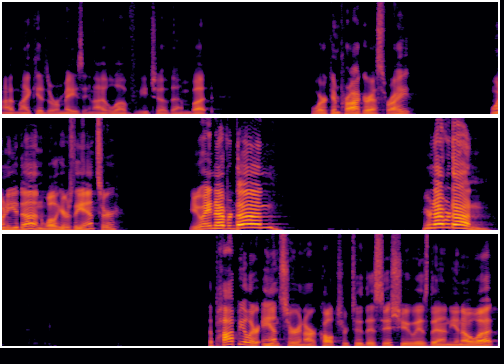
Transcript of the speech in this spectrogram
I, my kids are amazing. I love each of them, but work in progress, right? When are you done? Well, here's the answer. You ain't never done. You're never done. The popular answer in our culture to this issue is then, you know what?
